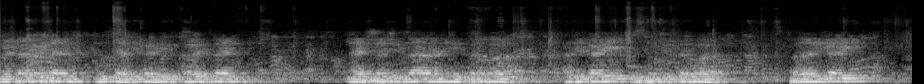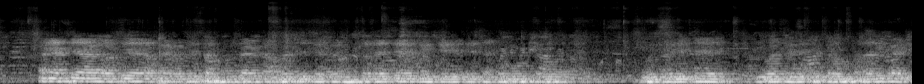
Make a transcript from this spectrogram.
मेटावे साहेब मुख्य अधिकारी काळे साहेब नायब तहसीलदार आणि सर्व अधिकारी उपस्थित सर्व पदाधिकारी आणि आजच्या गावचे आपल्या गावचे सरपंच ग्रामपंचायतचे सदस्य शिवसेनेचे संघटक शिवसेनेचे युवासेनेचे सर्व पदाधिकारी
